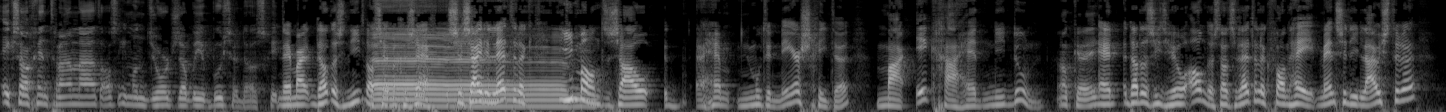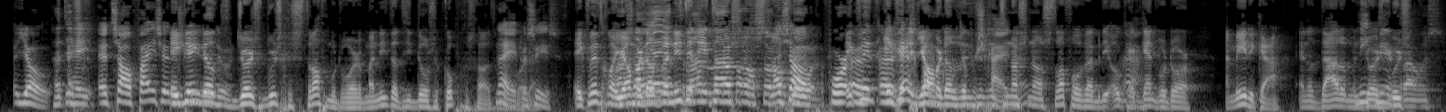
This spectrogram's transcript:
ik zou geen traan laten als iemand George W. Bush zou doodschieten. Nee, maar dat is niet wat ze hebben Eh, gezegd. Ze zeiden letterlijk, Ehm. iemand zou hem moeten neerschieten, maar ik ga het niet doen. Oké. En dat is iets heel anders. Dat is letterlijk van, hey, mensen die luisteren, yo, Het is- hey, het zou fijn zijn als Ik denk dat doen. George Bush gestraft moet worden, maar niet dat hij door zijn kop geschoten Nee, moet worden. precies. Ik vind het gewoon Maar jammer dat we niet een internationaal strafhof hebben. voor Ik een- vind, een ik vind het jammer dat we niet een internationaal strafhof hebben die ook Ja. erkend wordt door Amerika. En dat daardoor met niet George meer Bush... trouwens.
